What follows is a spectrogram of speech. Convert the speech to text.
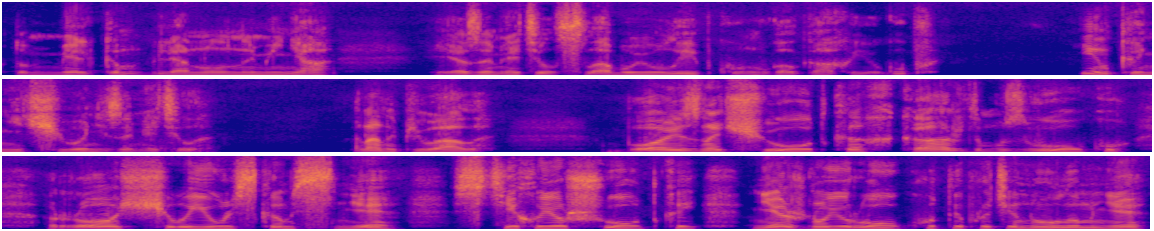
потом мельком глянула на меня, я заметил слабую улыбку в уголках ее губ. Инка ничего не заметила. Она напевала — Боязно чутко к каждому звуку, Роща в июльском сне, С тихою шуткой нежную руку Ты протянула мне.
